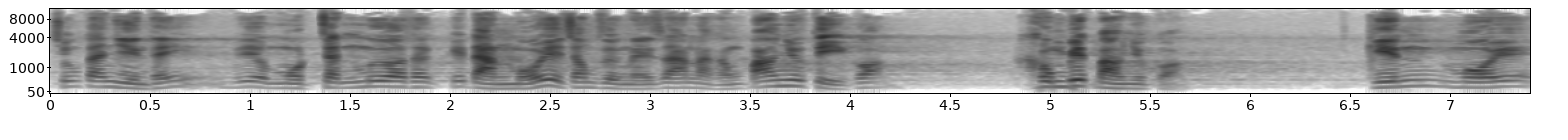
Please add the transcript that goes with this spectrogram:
Chúng ta nhìn thấy ví dụ một trận mưa thôi, cái đàn mối ở trong rừng này ra là khoảng bao nhiêu tỷ con, không biết bao nhiêu con. Kiến mối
